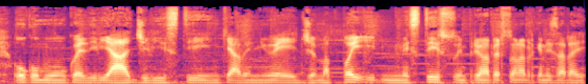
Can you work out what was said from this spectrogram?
o comunque di viaggi visti in chiave New Age, ma poi me stesso in prima persona perché mi sarei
